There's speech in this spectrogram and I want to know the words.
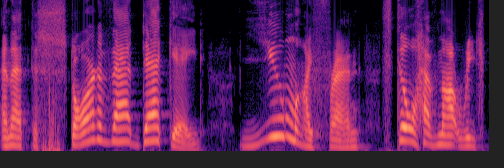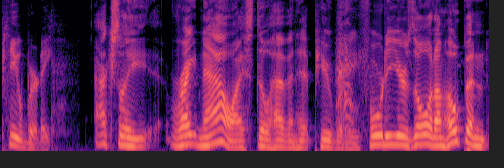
And at the start of that decade, you, my friend, still have not reached puberty. Actually, right now I still haven't hit puberty. 40 years old. I'm hoping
